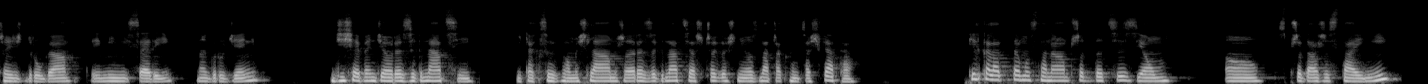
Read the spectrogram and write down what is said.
część druga tej miniserii na grudzień. Dzisiaj będzie o rezygnacji. I tak sobie pomyślałam, że rezygnacja z czegoś nie oznacza końca świata. Kilka lat temu stanęłam przed decyzją o sprzedaży stajni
